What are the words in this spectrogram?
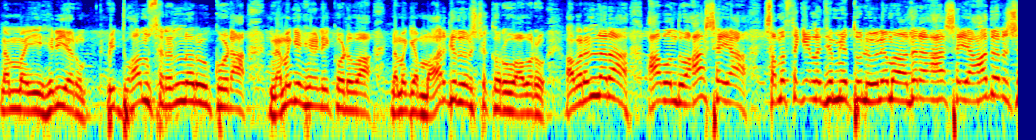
ನಮ್ಮ ಈ ಹಿರಿಯರು, ವಿದ್ವಾಂಸರೆಲ್ಲರೂ ಕೂಡ ನಮಗೆ ಹೇಳಿಕೊಡುವ, ನಮಗೆ ಮಾರ್ಗದರ್ಶಕರು ಅವರು. ಅವರೆಲ್ಲರ ಆ ಒಂದು ಆಶಯ ಸಮಸ್ತಗೆಲ್ಲ ಜಮಿಯತುಲ್ ಉಲೆಮ ಅದರ ಆಶಯ, ಆದರ್ಶ,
